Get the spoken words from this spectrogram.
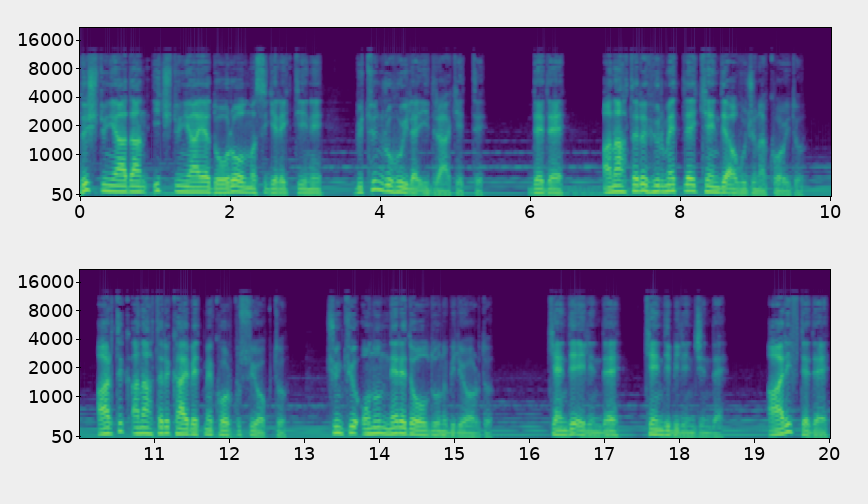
dış dünyadan iç dünyaya doğru olması gerektiğini bütün ruhuyla idrak etti. Dede, anahtarı hürmetle kendi avucuna koydu. Artık anahtarı kaybetme korkusu yoktu. Çünkü onun nerede olduğunu biliyordu. Kendi elinde, kendi bilincinde. Arif de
